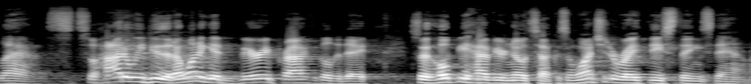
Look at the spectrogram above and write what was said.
last. So, how do we do that? I want to get very practical today. So, I hope you have your notes out because I want you to write these things down.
